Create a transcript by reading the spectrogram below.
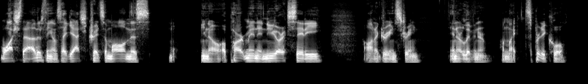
watched that other thing. I was like, yeah, she creates them all in this, you know, apartment in New York City on a green screen in her living room. I'm like, it's pretty cool.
